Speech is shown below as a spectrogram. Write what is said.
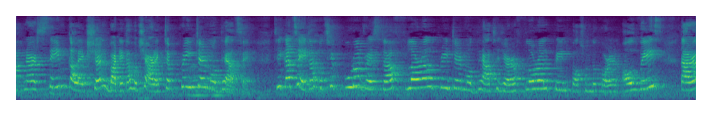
আপনার সেম কালেকশন বাট এটা হচ্ছে আরেকটা প্রিন্টের মধ্যে আছে। ঠিক আছে? এটা হচ্ছে পুরো ড্রেসটা ফ্লোরাল প্রিন্টের মধ্যে আছে, যারা ফ্লোরাল প্রিন্ট পছন্দ করেন অলওয়েজ তারা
